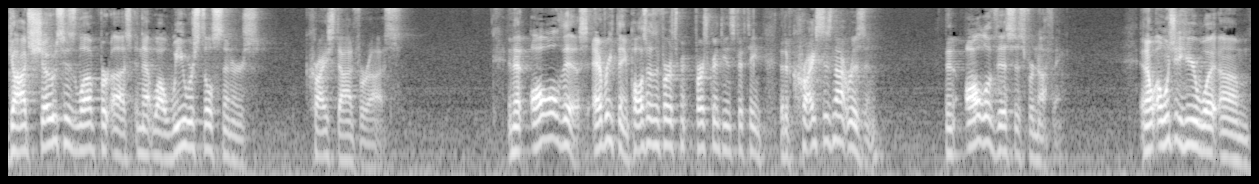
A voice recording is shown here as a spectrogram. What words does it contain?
God shows his love for us and that while we were still sinners, Christ died for us. And that all this, everything, Paul says in 1 Corinthians 15, that if Christ is not risen, then all of this is for nothing. And I, I want you to hear what um,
